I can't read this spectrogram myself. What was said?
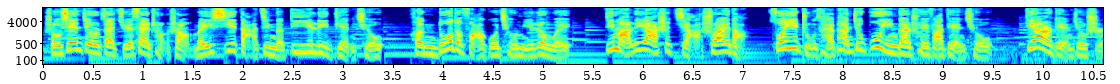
首先就是在决赛场上梅西打进的第一粒点球。很多的法国球迷认为迪玛利亚是假摔的，所以主裁判就不应该吹罚点球。第二点就是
